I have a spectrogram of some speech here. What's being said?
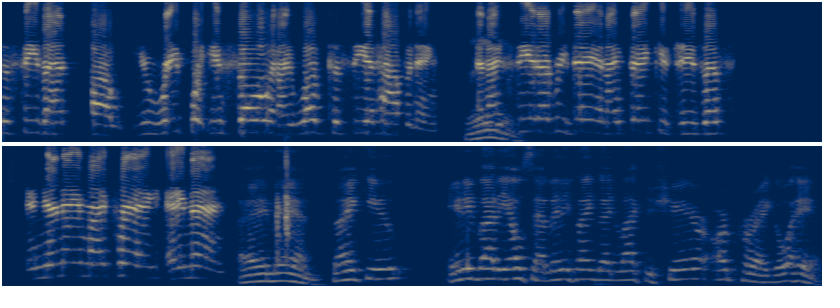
to see that uh, you reap what you sow, and I love to see it happening. And I see it every day, and I thank you, Jesus. In your name I pray. Amen. Amen. Thank you. Anybody else have anything they'd like to share or pray? Go ahead.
